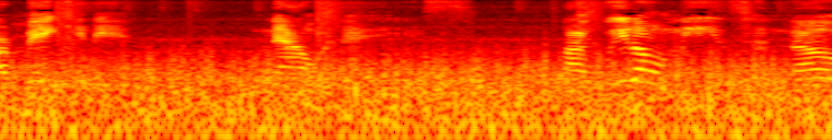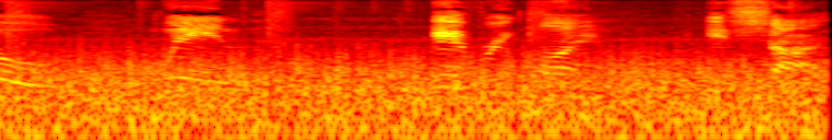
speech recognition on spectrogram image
are making it nowadays. Like, we don't need to know when everyone is shot.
